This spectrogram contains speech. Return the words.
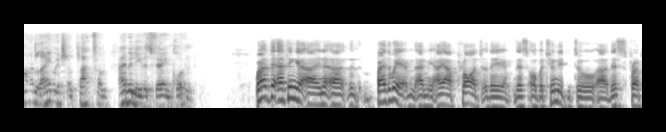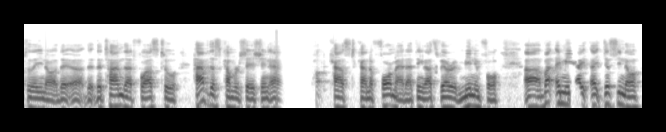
common language and platform, I believe, is very important. Well, I think. Uh, uh, by the way, I mean, I applaud the this opportunity to uh, this perhaps you know the, uh, the, the time that for us to have this conversation and podcast kind of format. I think that's very meaningful. Uh, but I mean, I, I, just you know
